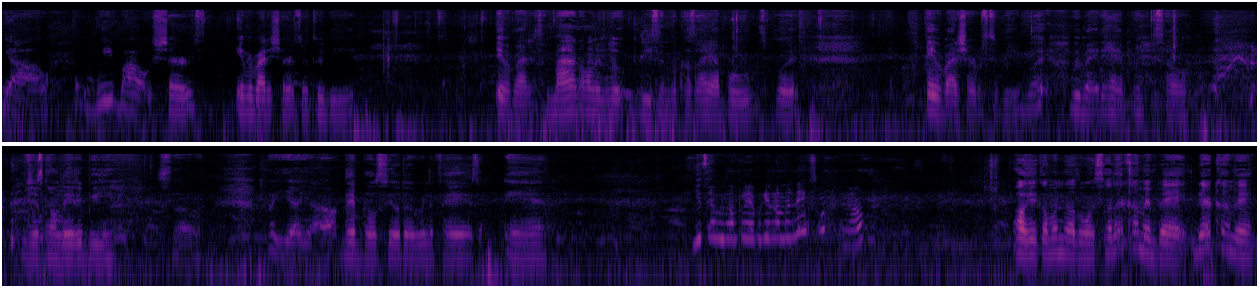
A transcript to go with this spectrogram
Y'all, we bought shirts. Everybody's shirts are too big. Everybody's. Mine only look decent because I have boobs, but everybody's shirt too big. But we made it happen, so we're just gonna let it be. So, but yeah, y'all, that bus filled up really fast. And you think we're gonna be able to get on the next one? No. Oh, here come another one. So they're coming back. They're coming.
